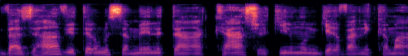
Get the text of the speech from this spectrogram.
והזהב יותר מסמל את הכעס של קילמונגר והנקמה.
